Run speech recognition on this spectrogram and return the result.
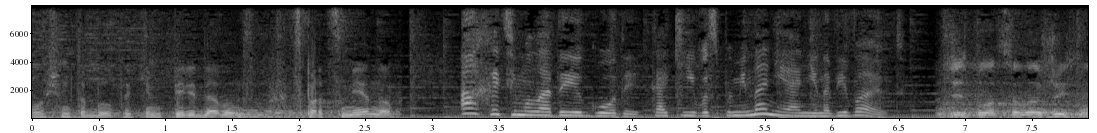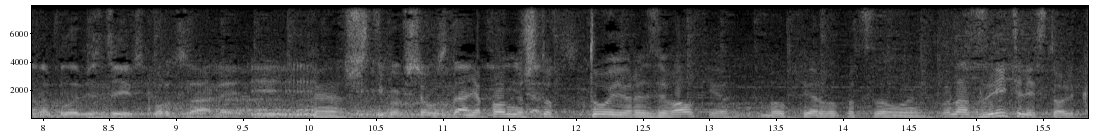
в общем-то, был таким передовым спортсменом. Ах, эти молодые годы! Какие воспоминания они навевают! Здесь была целая жизнь, она была везде, и в спортзале, и, Конечно. и во всем здании. Я помню, что в той раздевалке был первый поцелуй. У нас зрителей столько.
